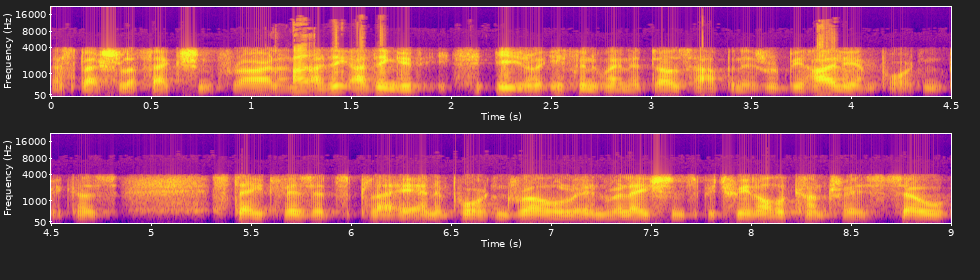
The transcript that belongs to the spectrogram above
a special affection for Ireland. I, I think, I think it, you know, if and when it does happen, it would be highly important because state visits play an important role in relations between all countries. So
